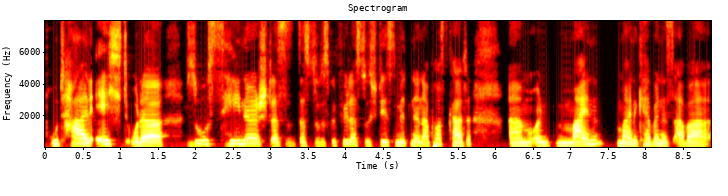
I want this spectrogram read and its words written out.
brutal echt oder so szenisch, dass, dass du das Gefühl hast, du stehst mitten in einer Postkarte. Ähm, und mein, meine Cabin ist aber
